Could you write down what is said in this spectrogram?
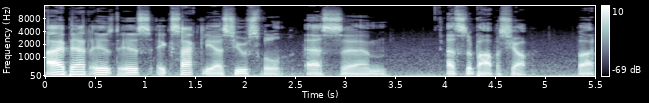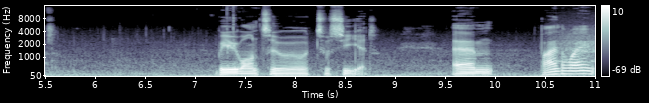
I bet it is exactly as useful as um, as the barber shop, but we want to to see it. Um, by the way,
